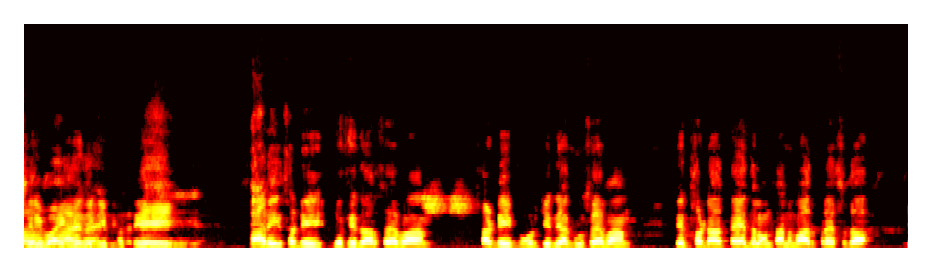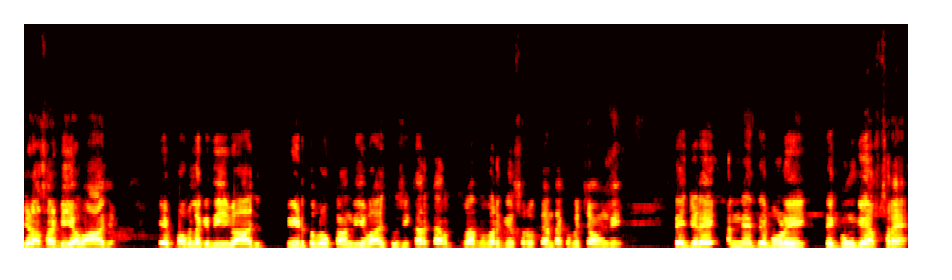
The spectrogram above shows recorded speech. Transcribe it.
ਸ੍ਰੀ ਵਾਹਿਗੁਰੂ ਜੀ ਕੀ ਫਤਿਹ। ਸਾਰੇ ਸਾਡੇ ਜਥੇਦਾਰ ਸਾਹਿਬਾਨ ਸਾਡੇ ਮੋਰਚੇ ਦੇ ਆਗੂ ਸਹਿਬਾਨ ਤੇ ਤੁਹਾਡਾ ਤਹਿ ਦਿਲੋਂ ਧੰਨਵਾਦ ਪ੍ਰੈਸ ਦਾ ਜਿਹੜਾ ਸਾਡੀ ਆਵਾਜ਼ ਇਹ ਪਬਲਿਕ ਦੀ ਆਵਾਜ਼ ਪੀੜਤ ਲੋਕਾਂ ਦੀ ਆਵਾਜ਼ ਤੁਸੀਂ ਘਰ ਕਰ ਰੱਬ ਵਰਗੇ ਸਰੋਤਿਆਂ ਤੱਕ ਪਹੁੰਚਾਓਗੇ। ਤੇ ਜਿਹੜੇ ਅੰਨੇ ਤੇ ਬੋਲੇ ਤੇ ਗੁੰਗੇ ਅਫਸਰ ਹੈ,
